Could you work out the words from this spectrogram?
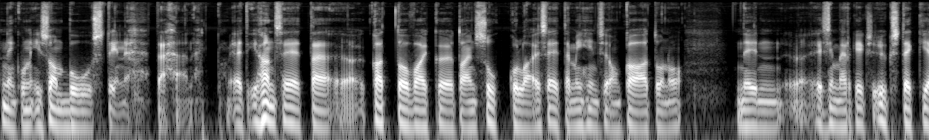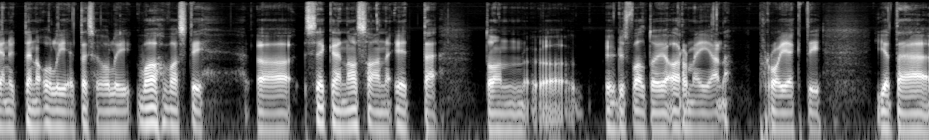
niin kun ison boostin tähän. Et ihan se, että katsoo vaikka jotain sukkulaa ja se, että mihin se on kaatunut, niin esimerkiksi yksi tekijä nyt oli, että se oli vahvasti sekä NASAn että tuon Yhdysvaltojen armeijan projekti. Ja tämä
